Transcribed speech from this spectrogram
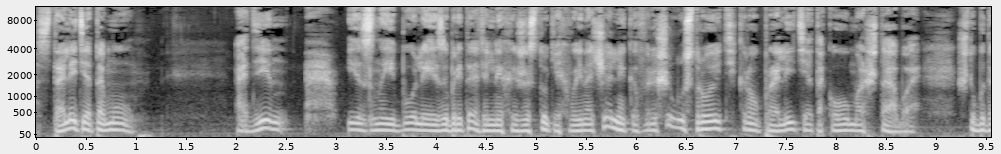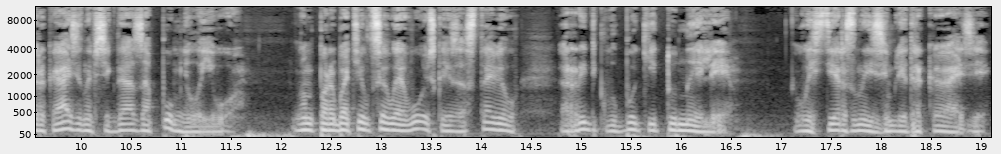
Столетия тому один из наиболее изобретательных и жестоких военачальников решил устроить кровопролитие такого масштаба, чтобы Дракоази навсегда запомнила его. Он поработил целое войско и заставил рыть глубокие туннели в истерзанной земле Дракоази,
